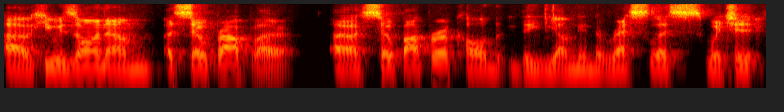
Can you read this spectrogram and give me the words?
Uh, he was on um, a soap opera, a soap opera called The Young and the Restless, which it,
